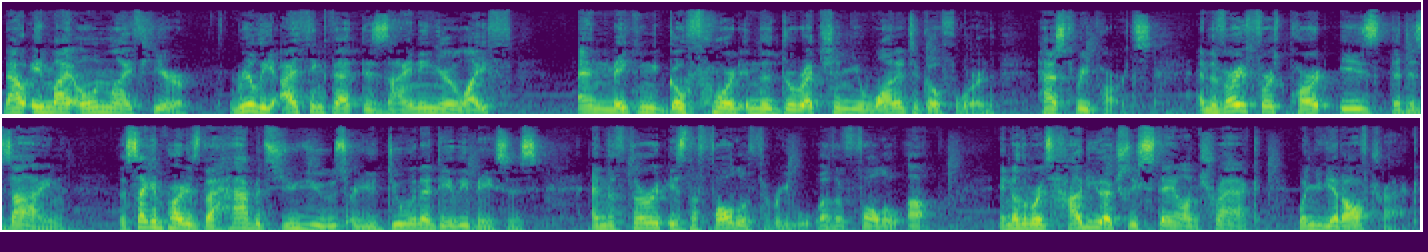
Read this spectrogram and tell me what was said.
Now, in my own life here, really, I think that designing your life and making it go forward in the direction you want it to go forward has three parts. And the very first part is the design. The second part is the habits you use or you do on a daily basis. And the third is the follow through or the follow up. In other words, how do you actually stay on track when you get off track?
